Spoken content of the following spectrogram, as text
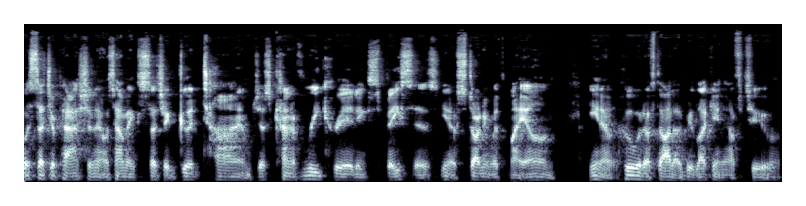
was such a passion. I was having such a good time just kind of recreating spaces, you know, starting with my own. You know, who would have thought I'd be lucky enough to,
